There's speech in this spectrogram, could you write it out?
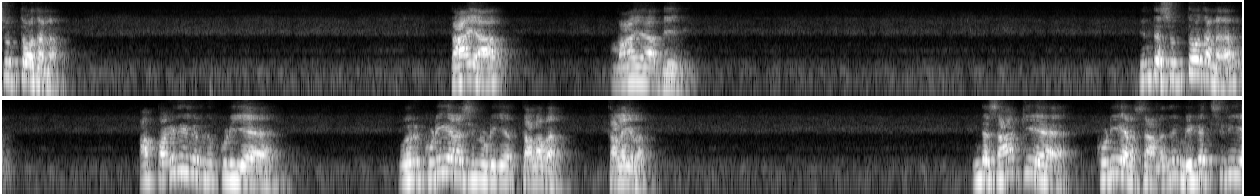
சுத்தோதனர். தாயார் மாயாதேவி. இந்த சுத்தோதனர் அப்பகுதியில் இருக்கக்கூடிய ஒரு குடியரசினுடைய தலைவர் தலைவர். இந்த சாக்கிய குடியரசானது மிகச்சிறிய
